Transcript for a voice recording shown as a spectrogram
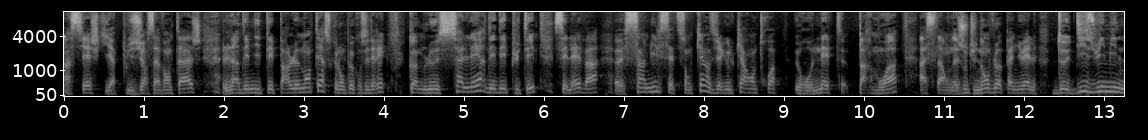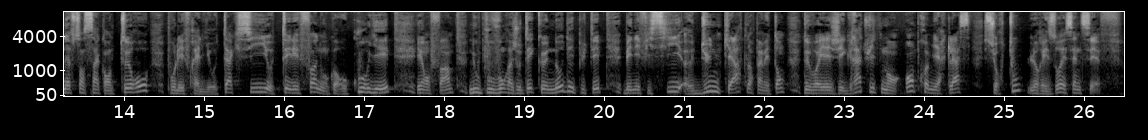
Un siège qui a plusieurs avantages L'indemnité parlementaire, ce que l'on peut considérer comme le salaire des députés, s'élève à 5 715,43 euros net par mois. À cela, on ajoute une enveloppe annuelle de 18 950 euros pour les frais liés au taxi, au téléphone ou encore au courrier. Et enfin, nous pouvons rajouter que nos députés bénéficient euh, d'une carte leur permettant de voyager gratuitement en première classe sur tout le réseau SNCF.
